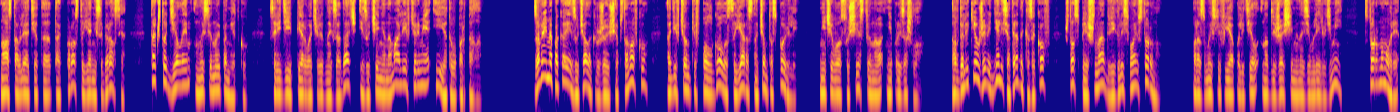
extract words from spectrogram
Но оставлять это так просто я не собирался, так что делаем мысленную пометку среди первоочередных задач изучение аномалий в тюрьме и этого портала. За время, пока я изучал окружающую обстановку, а девчонки в полголоса яростно о чем-то спорили, ничего существенного не произошло. А вдалеке уже виднелись отряды казаков, что спешно двигались в мою сторону. Поразмыслив, я полетел над лежащими на земле людьми в сторону моря,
